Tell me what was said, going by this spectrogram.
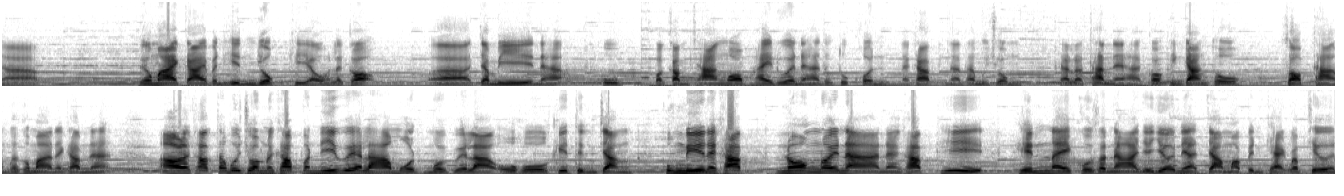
นะเนื้อไม้กลายเป็นหินหยกเขียว แล้วก็จะมีนะฮะครูประกำช้างมอบให้ด้วยนะฮะทุกๆ คนนะครับนะท่านผู้ชมแต่ละท่านนะฮะก็กิ้งก้างโทร สอบถามกันเข้ามานะครับนะเอาละครับท่านผู้ชมนะครับวันนี้เวลาหมดหมดเวลาโอ้โห คิดถึงจังพรุ่งนี้นะครับน้องน้อยนานะครับที่เห็นในโฆษณาเยอะๆเนี่ยจะมาเป็นแขกรับเชิญ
